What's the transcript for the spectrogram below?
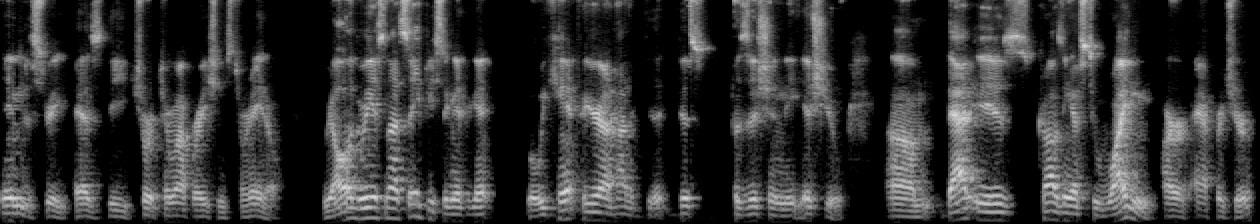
industry as the short-term operations tornado. We all agree it's not safety significant, but we can't figure out how to disposition the issue. Um, that is causing us to widen our aperture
